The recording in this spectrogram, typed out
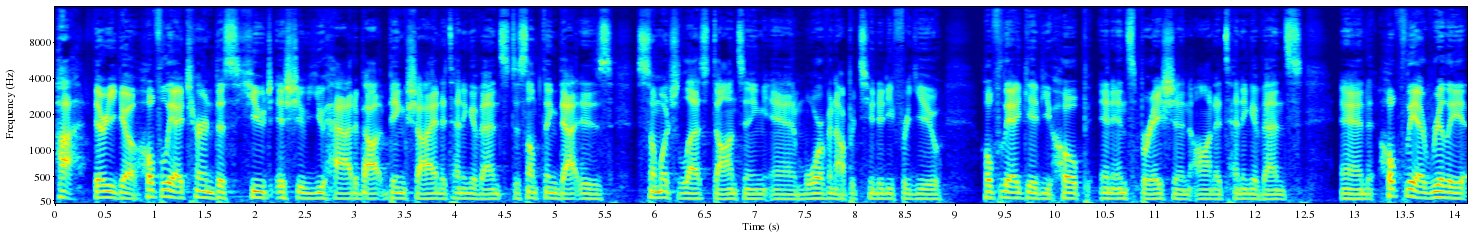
ha, there you go. Hopefully, I turned this huge issue you had about being shy and attending events to something that is so much less daunting and more of an opportunity for you. Hopefully, I gave you hope and inspiration on attending events. And hopefully, I really,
